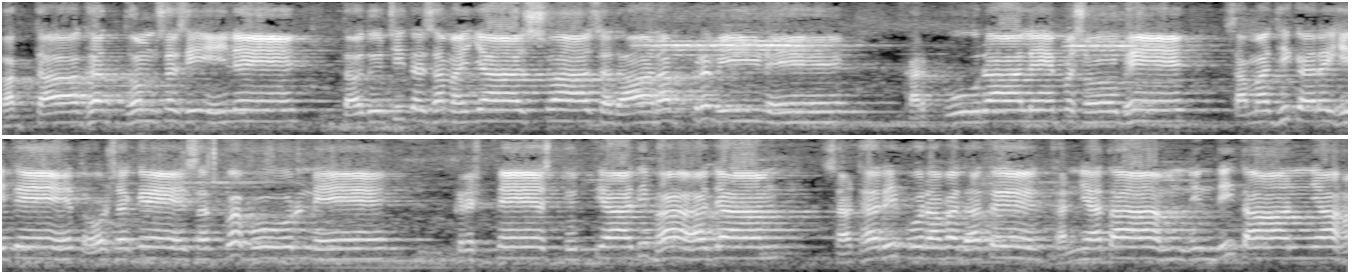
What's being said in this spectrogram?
भक्ताघध्वंसशीले तदुचितसमयाश्वासदानप्रवीणे कर्पूरालेपशोभे समधिकरहिते तोषके सत्त्वपूर्णे कृष्णे सठरी सठरिपुरवदत् धन्यताम् निन्दितान्यः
